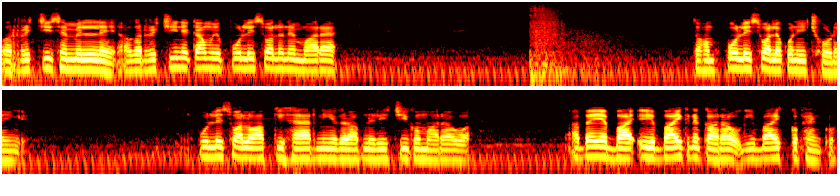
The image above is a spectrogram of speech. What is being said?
और रिची से मिलने। अगर रिची ने कहा मुझे पुलिस वालों ने मारा है तो हम पुलिस वालों को नहीं छोड़ेंगे। पुलिस वालों आपकी हैर नहीं, अगर आपने रिची को मारा हुआ। अबे ये बाइक ये बाइक ने कारा होगी, बाइक को फेंको।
